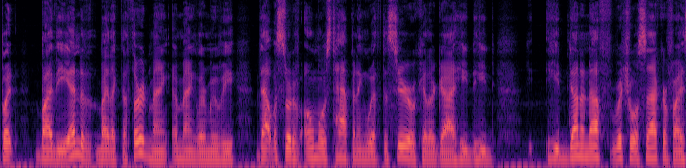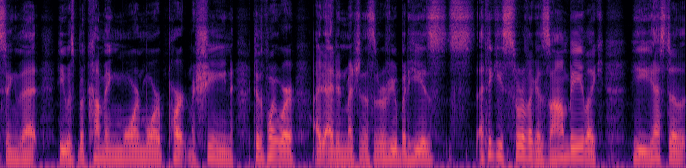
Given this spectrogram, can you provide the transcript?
But by the end of by like the third Man- Mangler movie, that was sort of almost happening with the serial killer guy. He'd he'd he'd done enough ritual sacrificing that he was becoming more and more part machine to the point where I, I didn't mention this in the review, but he is I think he's sort of like a zombie. Like he has to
